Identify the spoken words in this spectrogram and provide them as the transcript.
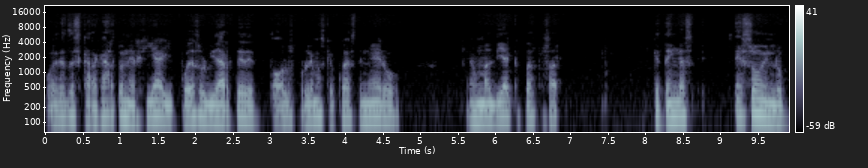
puedes descargar tu energía y puedes olvidarte de todos los problemas que puedas tener o en un mal día que puedas pasar, que tengas eso en lo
